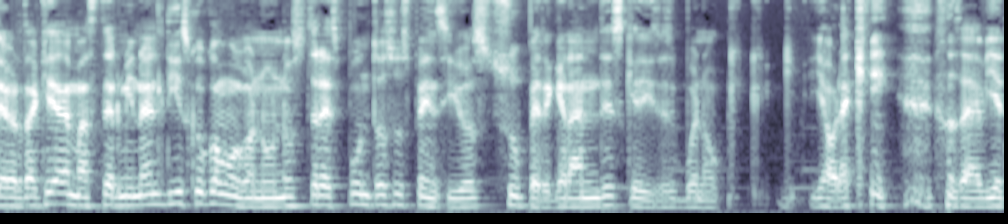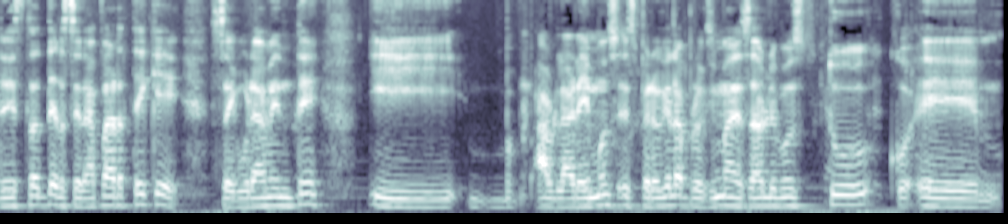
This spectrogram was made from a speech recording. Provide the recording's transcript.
De verdad que además termina el disco como con unos tres puntos suspensivos súper grandes que dices, bueno, ¿y ahora qué? O sea, viene esta tercera parte que seguramente y hablaremos, espero que la próxima vez hablemos tú, eh,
